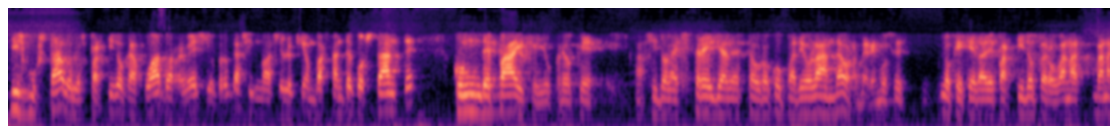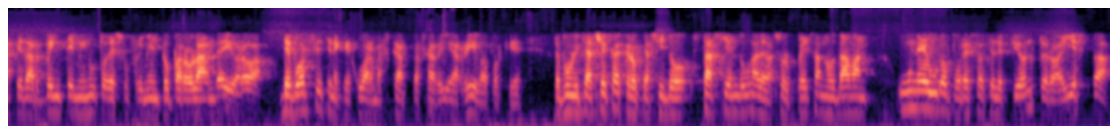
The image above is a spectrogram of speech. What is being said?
disgustado los partidos que ha jugado, al revés, yo creo que ha sido una selección bastante constante, con un Depay que yo creo que ha sido la estrella de esta Eurocopa de Holanda, ahora veremos lo que queda de partido, pero van a, van a quedar 20 minutos de sufrimiento para Holanda y ahora De Boer se tiene que jugar más cartas arriba, arriba, porque República Checa creo que ha sido, está siendo una de las sorpresas, no daban un euro por esa selección, pero ahí está,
